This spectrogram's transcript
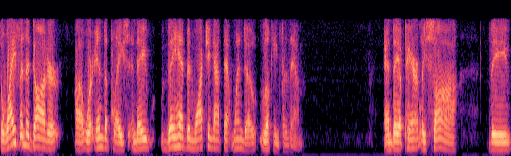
the wife and the daughter uh, were in the place, and they they had been watching out that window looking for them, and they apparently saw the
